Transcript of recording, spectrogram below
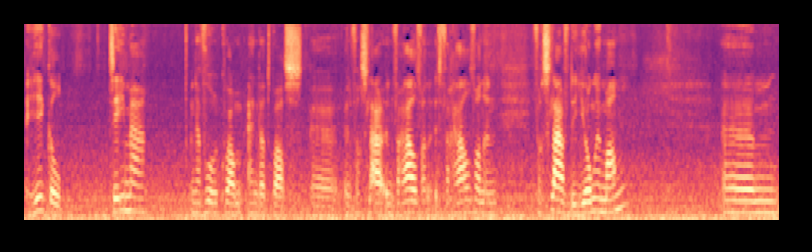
hekel thema naar voren kwam. En dat was een, een, verhaal van, het verhaal van een verslaafde jongeman. Um,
